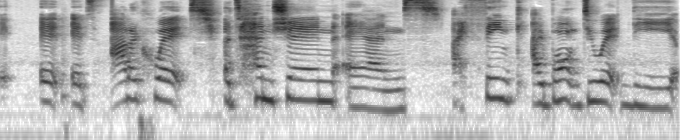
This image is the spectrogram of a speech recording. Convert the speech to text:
it, it its adequate attention and I think I won't do it the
